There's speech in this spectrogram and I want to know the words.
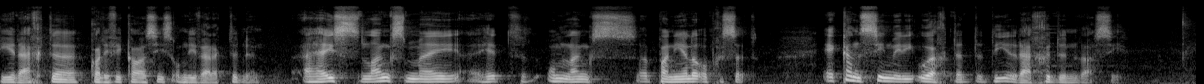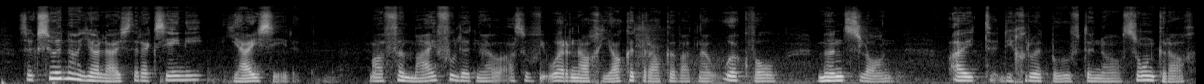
die regte kwalifikasies om die werk te doen. 'n Huis langs my het omlangs panele opgesit. Ek kan sien met die oog dat dit nie reg gedoen was nie. So ek so na jou luister, ek sê nie jy sê dit. Maar vir my voel dit nou asof die oornag jakketrakke wat nou ook wil munt slaan uit die groot behoefte na sonkrag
